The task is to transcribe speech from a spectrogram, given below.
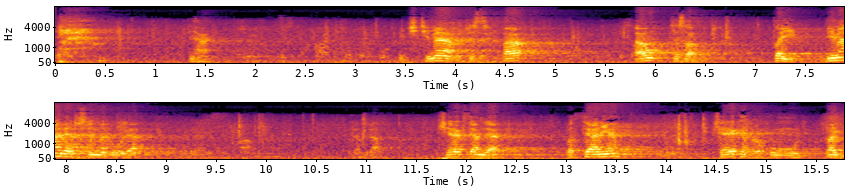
نعم. اجتماع في استحقاق أو تصرف. طيب بماذا تسمى الأولى؟ شركة أملاك. والثانية شركة عقود. طيب.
